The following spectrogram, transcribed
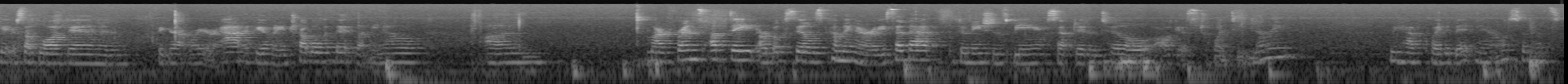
get yourself logged in and figure out where you're at. If you have any trouble with it, let me know. Um, our friends update, our book sale is coming, I already said that. Donations being accepted until August 29th. We have quite a bit now, so that's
